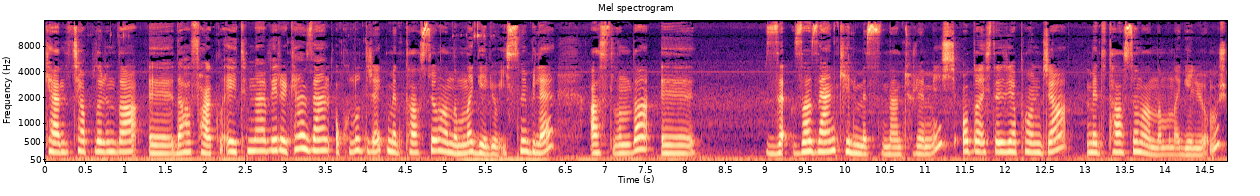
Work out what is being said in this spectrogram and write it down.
kendi çaplarında e, daha farklı eğitimler verirken Zen okulu direkt meditasyon anlamına geliyor. İsmi bile aslında e, Zazen kelimesinden türemiş. O da işte Japonca meditasyon anlamına geliyormuş.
